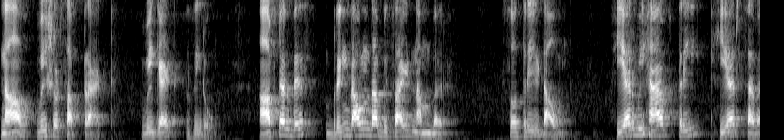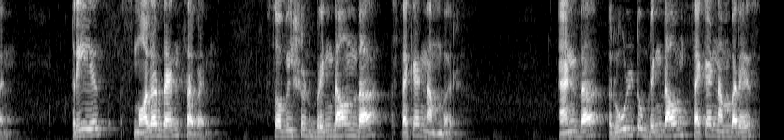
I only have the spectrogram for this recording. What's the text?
Now we should subtract. We get 0. After this, bring down the beside number. So 3 down. Here we have 3, here 7. 3 is smaller than 7. So we should bring down the second number. And the rule to bring down second number is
